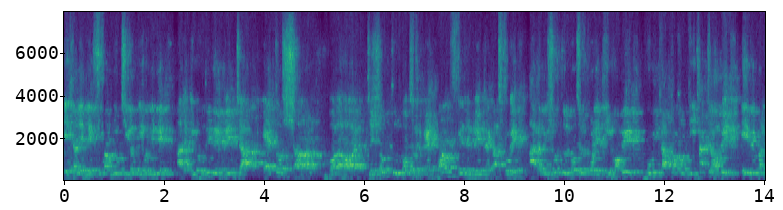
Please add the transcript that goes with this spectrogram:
এখানে ম্যাক্সিমাম লোক ছিল ইহুদিদের। আর ইহুদিদের ব্রেনটা এত শার্প বলা হয় যে সত্তর বছরের অ্যাডভান্স এদের ব্রেনটা কাজ করে। আগামী সত্তর বছর পরে কি হবে? ভূমিকা তখন কি থাকতে হবে? এই ব্যাপারে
